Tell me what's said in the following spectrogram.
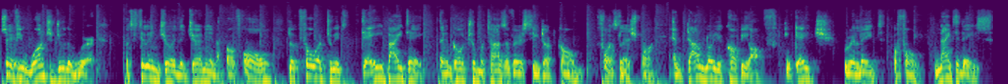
So if you want to do the work, but still enjoy the journey and above all, look forward to it day by day, then go to murtazaversi.com forward slash pod and download your copy of Engage, Relate, Perform 90 Days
